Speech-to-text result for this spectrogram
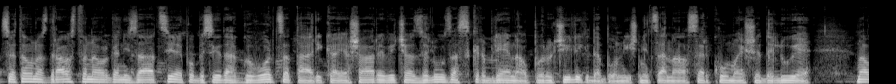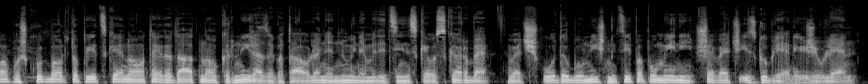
Svetovna zdravstvena organizacija je po besedah govorca Tarika Jašareviča zelo zaskrbljena v poročilih, da bolnišnica Nasser komaj še deluje. Nova poškodba ortopedske enote je dodatno okrnila zagotavljanje nujne medicinske oskrbe. Več škode v bolnišnici pa pomeni še več izgubljenih življenj.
